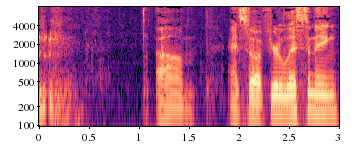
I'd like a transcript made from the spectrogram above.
um, and so if you're listening,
